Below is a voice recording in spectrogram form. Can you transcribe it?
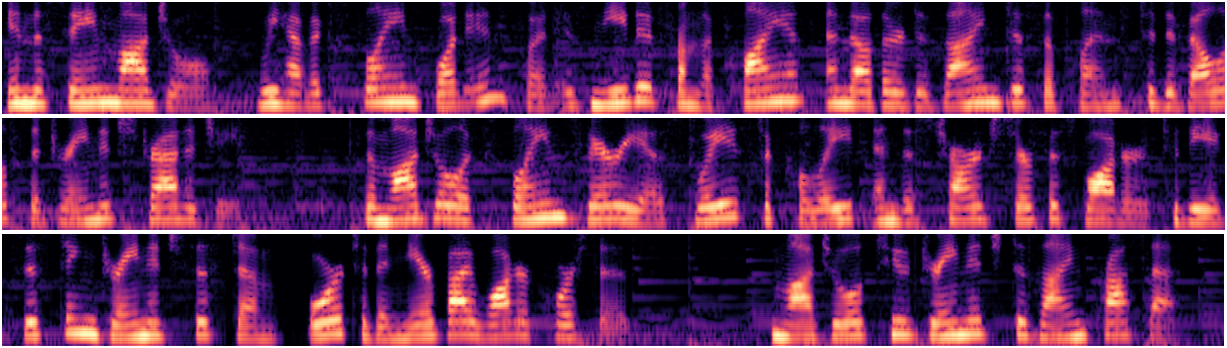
In the same module, we have explained what input is needed from the client and other design disciplines to develop the drainage strategy. The module explains various ways to collate and discharge surface water to the existing drainage system or to the nearby watercourses. Module 2 Drainage Design Process.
